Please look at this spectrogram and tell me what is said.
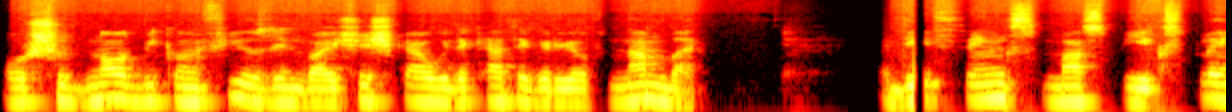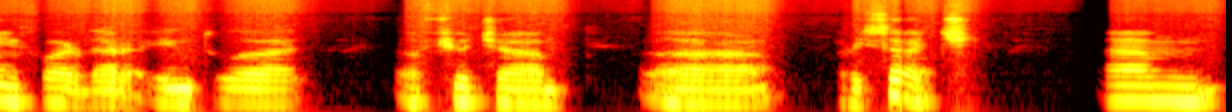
or should not be confused in Vaisheshika with the category of number. These things must be explained further into a, a future uh, research. Um,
